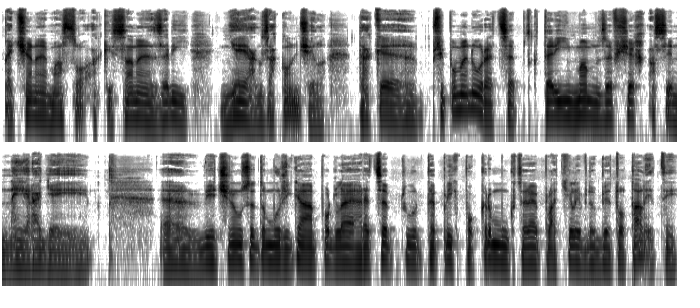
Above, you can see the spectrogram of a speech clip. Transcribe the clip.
pečené maso a kysané zelí nějak zakončil, tak e, připomenu recept, který mám ze všech asi nejraději. Většinou se tomu říká podle receptů teplých pokrmů, které platily v době totality.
